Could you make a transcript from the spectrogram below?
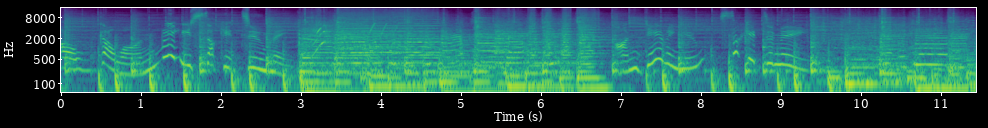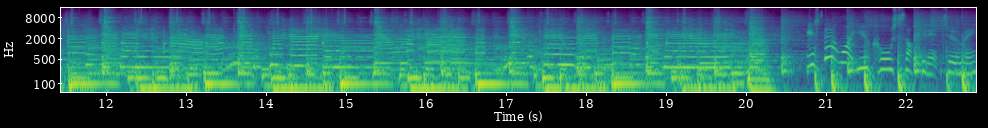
Oh, go on, really sock it to me. I'm daring you. Sock it to me. You call socking it to me?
